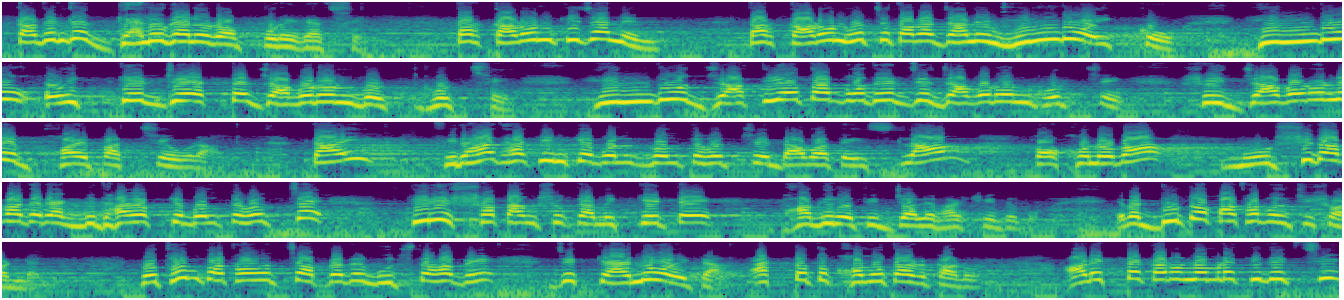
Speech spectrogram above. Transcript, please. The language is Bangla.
তাদের গেল গেল রব পড়ে গেছে। তার কারণ কি জানেন? তার কারণ হচ্ছে তারা জানেন হিন্দু ঐক্য। হিন্দু ঐক্যের যে একটা জাগরণ ঘট- ঘটছে, হিন্দু জাতীয়তাবোধের যে জাগরণ ঘটছে, সেই জাগরণে ভয় পাচ্ছে ওরা। তাই ফিরহাদ হাকিমকে বল- বলতে হচ্ছে দাওয়াতে ইসলাম, কখনো বা মুর্শিদাবাদের এক বিধায়ককে বলতে হচ্ছে, তিরিশ শতাংশকে আমি কেটে ভাগীরথীর জলে ভাসিয়ে দেবো। এবার দুটো কথা বলছি স্বর্ণালী। প্রথম কথা হচ্ছে আপনাদের বুঝতে হবে যে কেন এটা? একটা তো ক্ষমতার কারণ। আরেকটা কারণ আমরা কি দেখছি?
